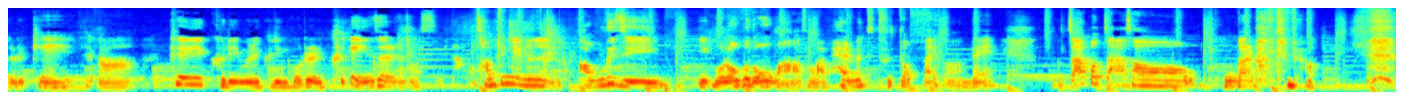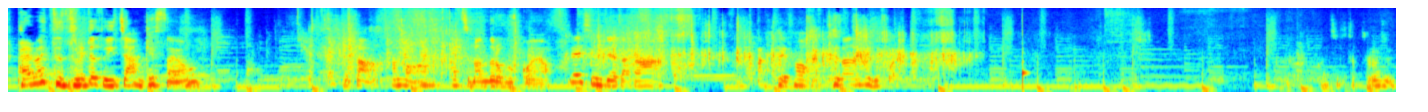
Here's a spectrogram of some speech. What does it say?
이렇게 제가 K 그림을 그린 거를 크게 인쇄를 해서 왔습니다. 잠피님은 아 우리 집 이거 러그 너무 많아서 발매트 둘 데 없다 이러는데 뭐 짜고 짜서 공간을 만들면 발매트 둘 데도 있지 않겠어요? 일단 한번 같이 만들어 볼 거예요. 트레이싱지에다가 딱 돼서 계단을 해줄 거예요. 딱 들어주면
